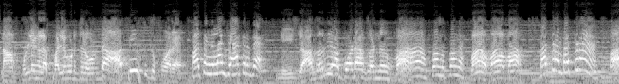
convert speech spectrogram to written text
நான் பிள்ளைங்களை பள்ளிக்கூடத்துல விட்டு ஆபீஸுக்கு போறேன். பசங்க எல்லாம் ஜாக்கிரதை. நீ ஜாக்கிரதையா போடா கண்ணு. வா. போங்க போங்க. வா வா வா. பத்திரம் பத்திரம். வா.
